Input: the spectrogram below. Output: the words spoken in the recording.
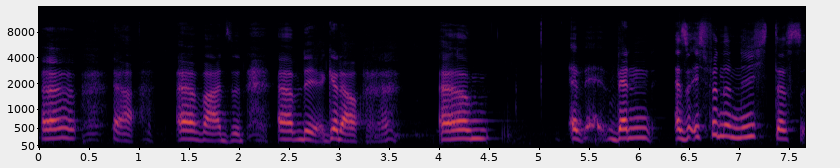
äh, ja, äh, Wahnsinn. Ähm, nee, genau. Ähm, äh, wenn, also ich finde nicht, dass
